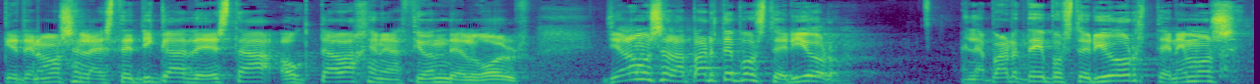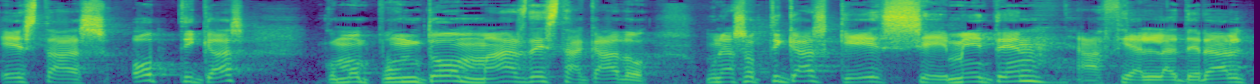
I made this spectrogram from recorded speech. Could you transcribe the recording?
que tenemos en la estética de esta octava generación del Golf. Llegamos a la parte posterior. En la parte posterior tenemos estas ópticas como punto más destacado. Unas ópticas que se meten hacia el lateral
